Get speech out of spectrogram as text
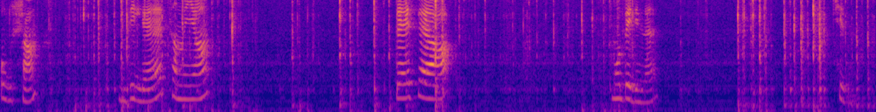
oluşan dile tanıyan DFA modelini çiziniz.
